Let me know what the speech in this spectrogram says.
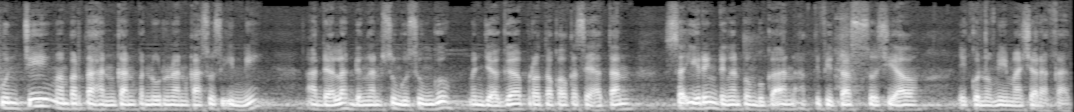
kunci mempertahankan penurunan kasus ini adalah dengan sungguh-sungguh menjaga protokol kesehatan seiring dengan pembukaan aktivitas sosial ekonomi masyarakat.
